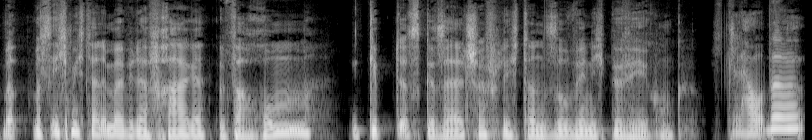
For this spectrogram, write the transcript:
Was ich mich dann immer wieder frage, warum gibt es gesellschaftlich dann so wenig Bewegung? Ich glaube,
